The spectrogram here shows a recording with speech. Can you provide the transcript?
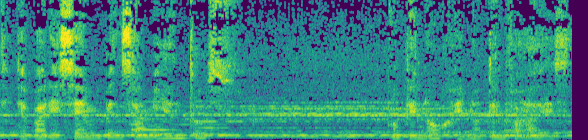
Si te aparecen pensamientos, no te enojes, no te enfades.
